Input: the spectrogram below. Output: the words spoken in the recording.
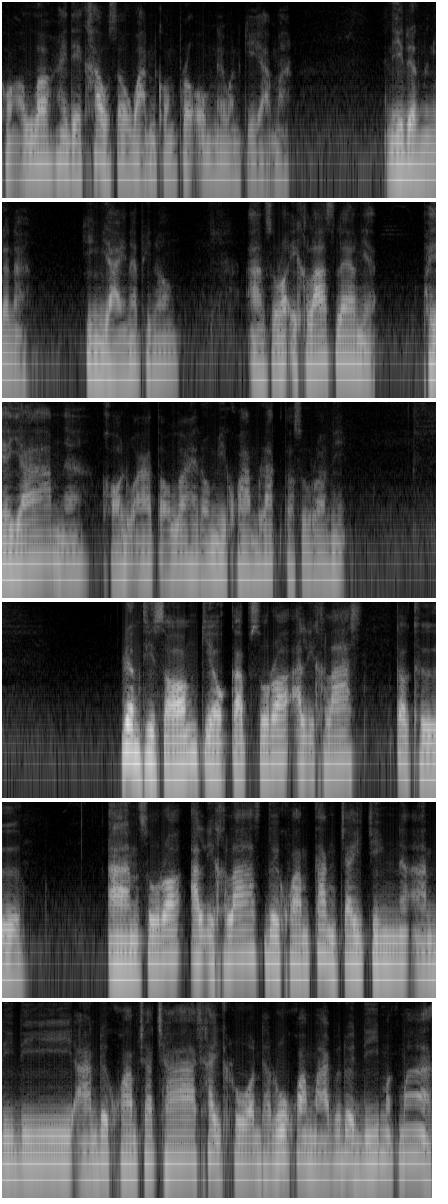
ของอัลลอฮ์ให้ได้เข้าสวรรค์ของพระองค์ในวันกิยามะอันนี้เรื่องหนึ่งแล้วนะยิ่งใหญ่นะพี่น้อง อ่านสุรอิคลาสแล้วเนี่ย พยายามนะขอดุอาต่ออัลลอให้เรามีความรักต่อสุรนี้ เรื่องที่สองเกี่ยวกับสุรอัลอิคลาสก็คือ อ่านสุรอัลอิคลาสด้วยความตั้งใจจริงนะอ่านดีๆ อ่านด้วยความช้าๆไข้ครวนถ้ารู้ความหมายไปด้วยดีมาก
